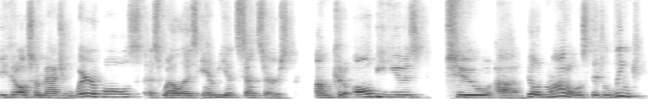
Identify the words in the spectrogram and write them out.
You could also imagine wearables as well as ambient sensors um, could all be used to uh, build models that link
